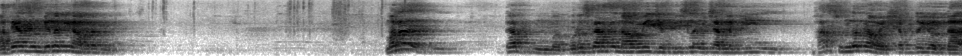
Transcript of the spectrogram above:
आता या झुंडीला मी घाबरत नाही. मला त्या पुरस्काराचं नाव मी जगदीशला विचारलं की फार सुंदर नाव आहे शब्द योद्धा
